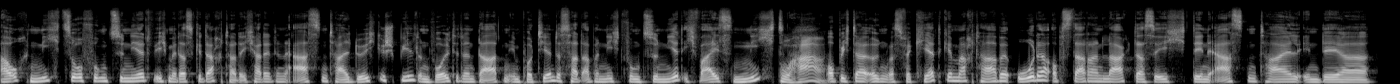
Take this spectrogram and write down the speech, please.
auch nicht so funktioniert, wie ich mir das gedacht hatte. Ich hatte den ersten Teil durchgespielt und wollte dann Daten importieren. Das hat aber nicht funktioniert. Ich weiß nicht, Oha. ob ich da irgendwas verkehrt gemacht habe oder ob es daran lag, dass ich den ersten Teil in der,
